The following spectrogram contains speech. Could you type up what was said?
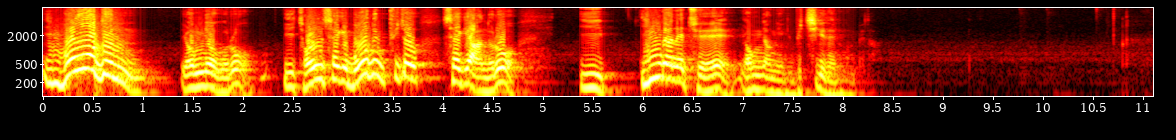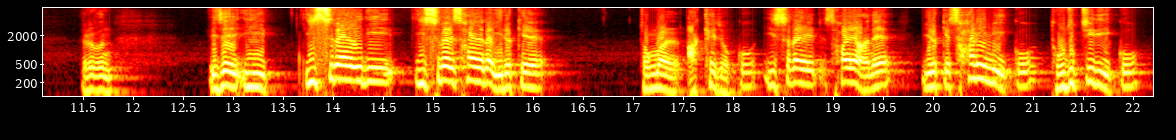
이 모든 영역으로 이 전 세계 모든 피조 세계 안으로 이 인간의 죄에 영향력이 미치게 되는 겁니다. 여러분 이제 이 이스라엘이 이스라엘 사회가 이렇게 정말 악해졌고 이스라엘 사회 안에 이렇게 살인이 있고 도둑질이 있고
